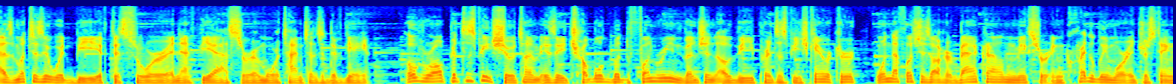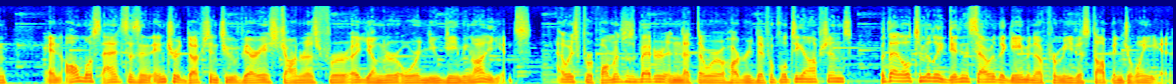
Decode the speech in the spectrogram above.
as much as it would be if this were an FPS or a more time-sensitive game. Overall, Princess Peach Showtime is a troubled but fun reinvention of the Princess Peach character, one that fleshes out her background, makes her incredibly more interesting, and almost acts as an introduction to various genres for a younger or new gaming audience. I wish performance was better and that there were harder difficulty options, but that ultimately didn't sour the game enough for me to stop enjoying it.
